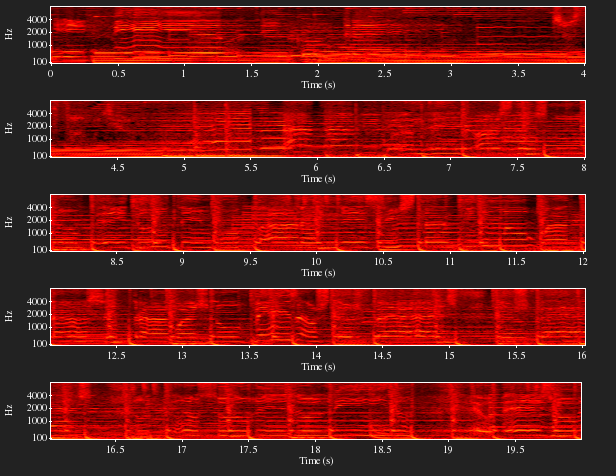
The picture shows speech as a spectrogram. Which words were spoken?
que enfim eu te encontrei. Sorriso lindo, eu vejo o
